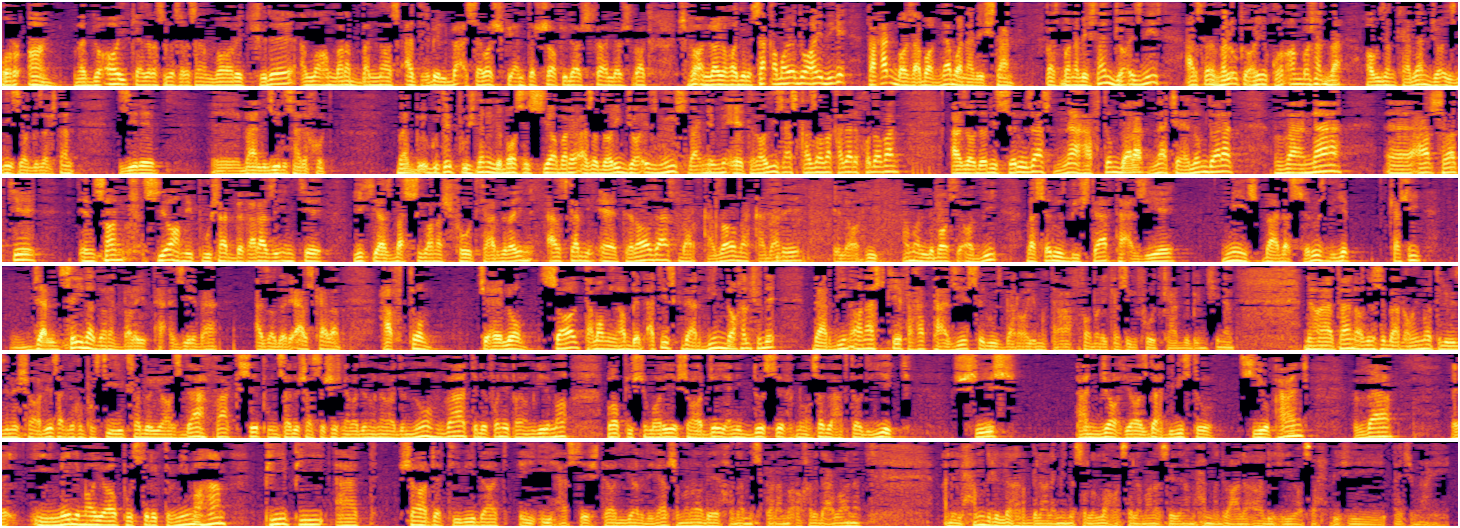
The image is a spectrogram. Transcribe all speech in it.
قرآن و دعایی که از رسول الله صلی الله وارد شده اللهم رب الناس اذهب البأس واشفی انت الشافی لا شفاء الا شفاء شفاء لا یغادر سقما یا دعای دیگه فقط با زبان نه با نوشتن. پس با نوشتن جایز نیست. از ولو که آیه قرآن باشد و آویزان کردن جایز نیست یا گذاشتن زیر بله زیر سر خود. و گفته پوشیدن لباس سیاه برای عزاداری جایز نیست و این اعتراضی است. از قضا و قدر خداوند عزاداری سه روز است. نه هفتم دارد نه چهلم دارد و نه عرض شود که انسان سیاه می پوشد به غرض اینکه یکی از بستگانش فوت کرده و این عرض کردیم اعتراض است بر قضا و قدر الهی. همان لباس عادی و سه روز بیشتر تعذیه نیست. بعد از سه روز دیگه کسی جلسه ای ندارد برای تعذیه و عزاداری. عرض کردم هفتم چهلم سال تمام اینها بدعتی است که در دین داخل شده. در دین آن است که فقط تعزیه سه روز برای متوفا برای کسی که فوت کرده بنشینند نهایتا آدرس برنامه ما تلویزیون شارجه صندوق پستی 111 فکس 566 99 99 و تلفن پیامگیر ما با پیش شماره شارجه یعنی 20971 6 50 11 235 و ایمیل ما یا پست الکترونی ما هم pp at شارجه تیوی دات ای ای هستش. تا دیگر دیگر شما را به خدا میسپارم. و آخر دعوانا ان الحمد لله رب العالمین صلی الله وسلم علی سیدنا محمد و علی آله و صحبه اجمعین.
